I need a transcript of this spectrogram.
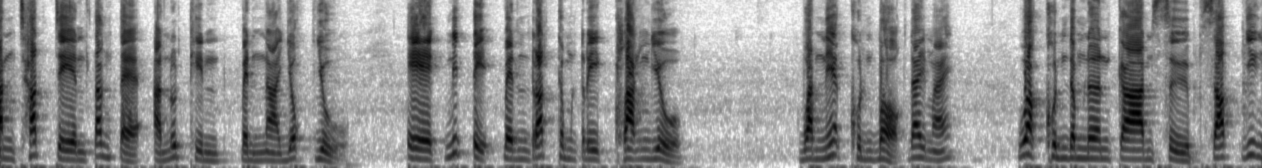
ันชัดเจนตั้งแต่อนุทินเป็นนายกอยู่ เอกนิติเป็นรัฐมนตรีคลังอยู่ วันนี้คุณบอกได้ไหม ว่าคุณดำเนินการสืบทรัพย์ยิ่ง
